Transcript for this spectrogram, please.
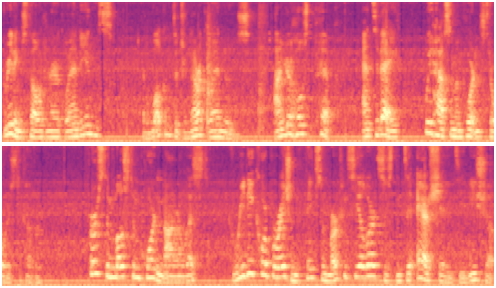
Greetings, fellow Generic Landians, and welcome to Generic Land News. I'm your host, Pip, and today we have some important stories to cover. First and most important on our list, Greedy Corporation fakes emergency alert system to air shitty TV show.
